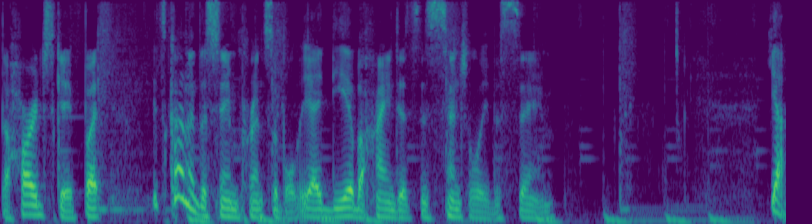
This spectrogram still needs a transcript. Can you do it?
the hardscape, but it's kind of the same principle. The idea behind it is essentially the same. Yeah,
